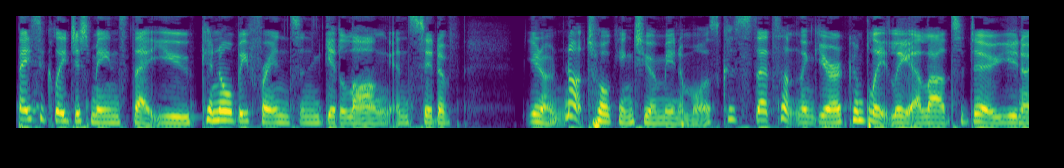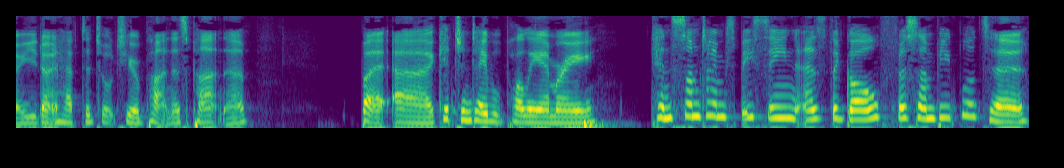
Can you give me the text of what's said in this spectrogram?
Basically just means that you can all be friends and get along instead of, you know, not talking to your metamors because that's something you're completely allowed to do. You know, you don't have to talk to your partner's partner. But, uh, kitchen table polyamory can sometimes be seen as the goal for some people to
